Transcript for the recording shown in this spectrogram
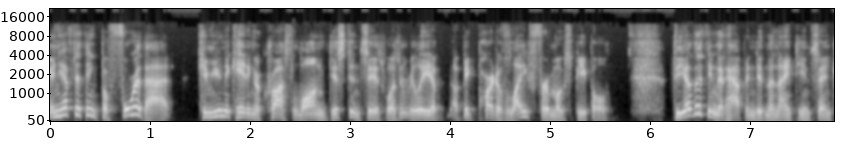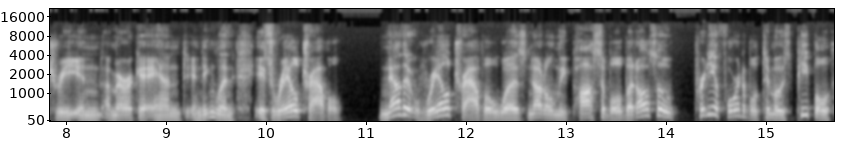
And you have to think before that, communicating across long distances wasn't really a, a, big part of life for most people. The other thing that happened in the 19th century in America and in England is rail travel. Now that rail travel was not only possible, but also pretty affordable to most people,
